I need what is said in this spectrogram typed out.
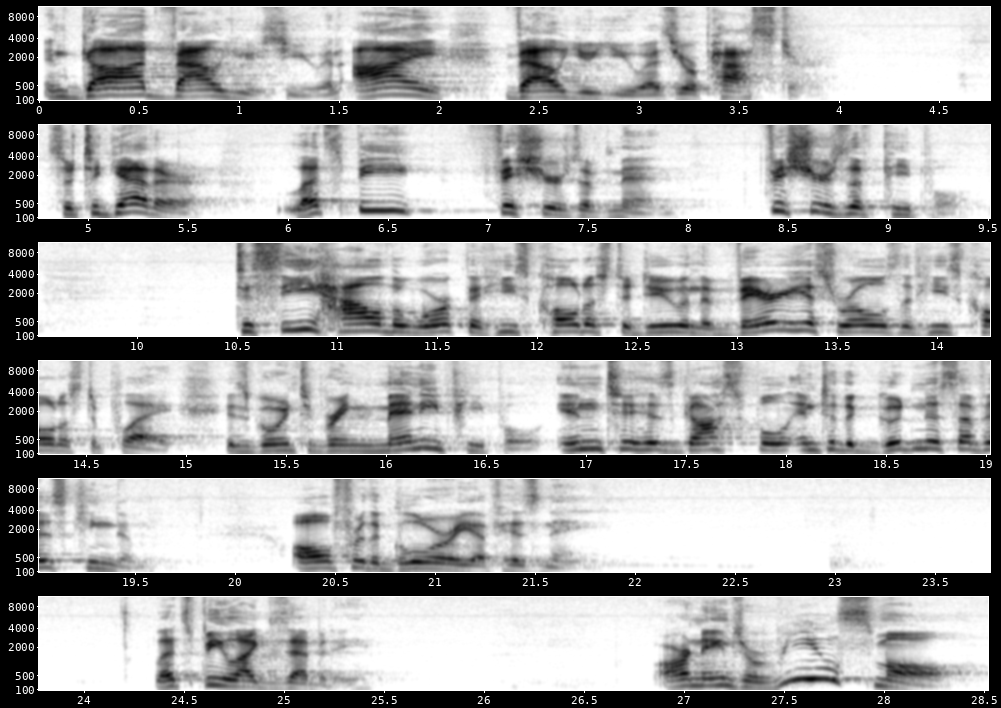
And God values you. And I value you as your pastor. So, together, let's be fishers of men, fishers of people to see how the work that He's called us to do and the various roles that He's called us to play is going to bring many people into His gospel, into the goodness of His kingdom, all for the glory of His name. Let's be like Zebedee. Our names are real small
